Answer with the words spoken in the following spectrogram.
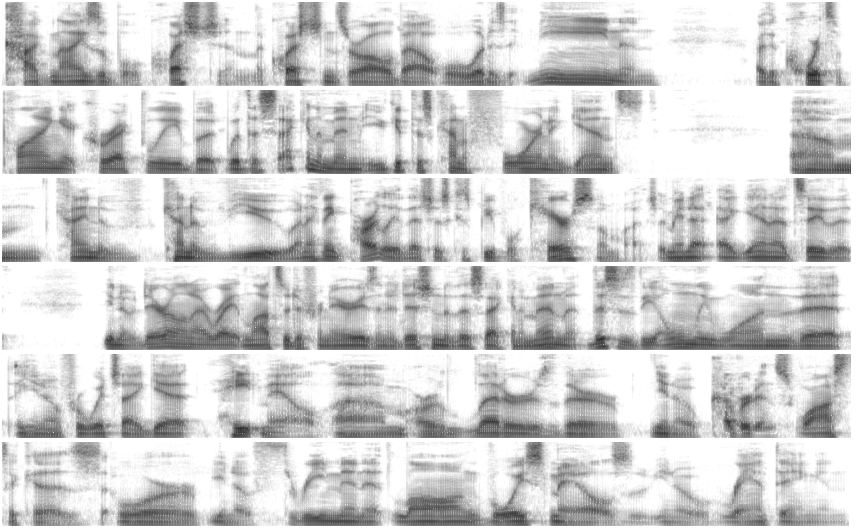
cognizable question. The questions are all about well what does it mean? And are the courts applying it correctly? But with the second amendment you get this kind of for and against um, kind of kind of view. And i think partly that's just because people care so much. I mean again i'd say that you know, Darrell and I write in lots of different areas in addition to the Second Amendment. This is the only one that, you know, for which I get hate mail um, or letters that are, you know, covered in swastikas or, you know, three minute long voicemails, you know, ranting and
